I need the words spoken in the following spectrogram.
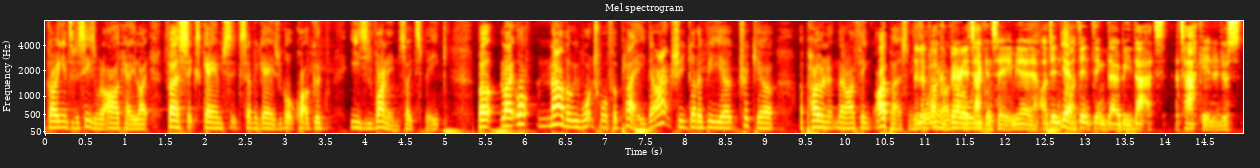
going into the season, we're like, oh, okay, like first six games, six seven games, we've got quite a good easy running, so to speak. But like oh, now that we've watched Watford play, they're actually going to be a trickier opponent than I think I personally. They look thought, like a very know what you attacking team. Yeah, I didn't. Yeah. I didn't think they'd be that attacking and just.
